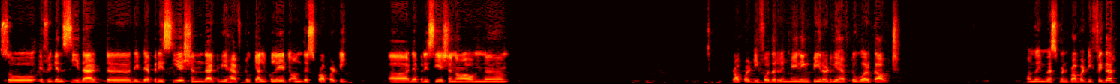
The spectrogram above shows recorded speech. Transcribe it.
so if you can see that uh, the depreciation that we have to calculate on this property uh, depreciation on uh, property for the remaining period we have to work out on the investment property figure.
